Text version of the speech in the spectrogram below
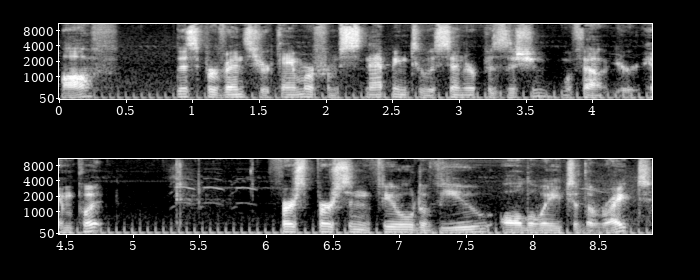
off. This prevents your camera from snapping to a center position without your input. First person field of view all the way to the right.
